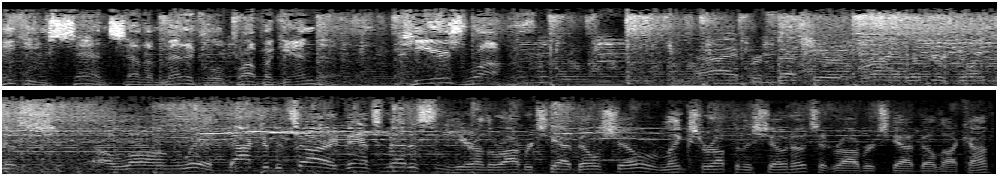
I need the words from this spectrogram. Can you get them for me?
Making sense out of medical propaganda. Here's Robert. All right, Professor Brian Hooker joins us along with Dr. Buttar, Advanced Medicine, here on the Robert Scott Bell Show. Links are up in the show notes at robertscottbell.com.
